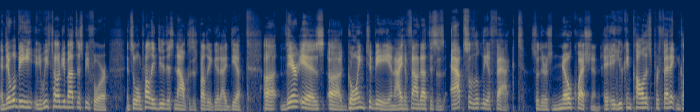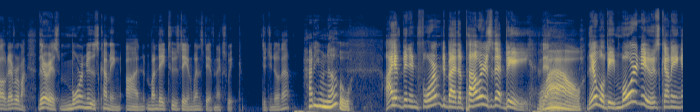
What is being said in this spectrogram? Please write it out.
And there will be, we've told you about this before, and so we'll probably do this now because it's probably a good idea. Uh, there is uh, going to be, and I have found out this is absolutely a fact. So there's no question. You can call this prophetic and call it whatever you want. There is more news coming on Monday, Tuesday, and Wednesday of next week. Did you know that? How do you know? I have been informed by the powers that be. that Wow. There will be more news coming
